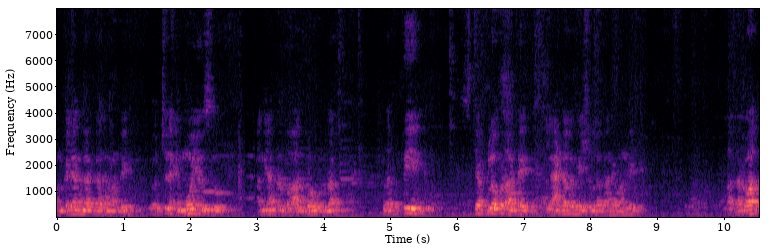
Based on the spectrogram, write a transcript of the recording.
పవన్ కళ్యాణ్ గారు కానివ్వండి వచ్చిన ఎంఓయూస్ అన్ని అక్కడ ఆగిపోకుండా ప్రతి స్టెప్లో కూడా అంటే ల్యాండ్ అలొకేషన్లో కానివ్వండి ఆ తర్వాత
